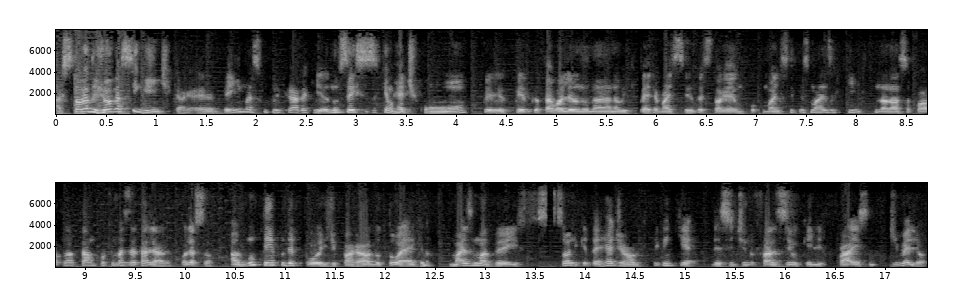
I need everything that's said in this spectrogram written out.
A história do jogo é a seguinte, cara. É bem mais complicada aqui. Eu não sei se isso aqui é um retcon. Pelo que eu tava olhando na, na Wikipedia mais cedo, a história é um pouco mais simples, mas aqui na nossa pauta ela tá um pouco mais detalhada. Olha só. Algum tempo depois de parar o Dr. Eggman, mais uma vez, Sonic the Hedgehog fica inquieto, decidindo fazer o que ele faz de melhor:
